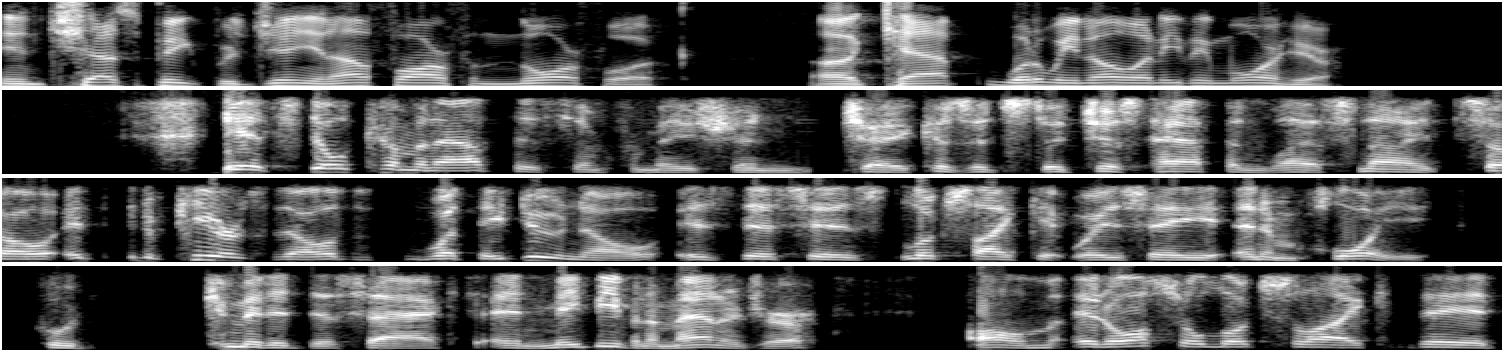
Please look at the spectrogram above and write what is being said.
in Chesapeake, Virginia, not far from Norfolk. Cap, what do we know? Anything more here? It's still coming out this information, Jay, because it's it just happened last night. So it, it appears though what they do know is this is looks like it was a an employee who committed this act and maybe even a manager. Um, it also looks like that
